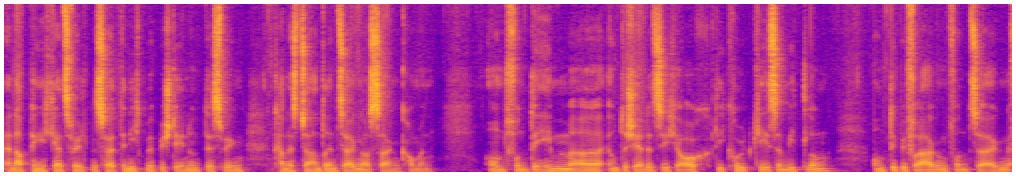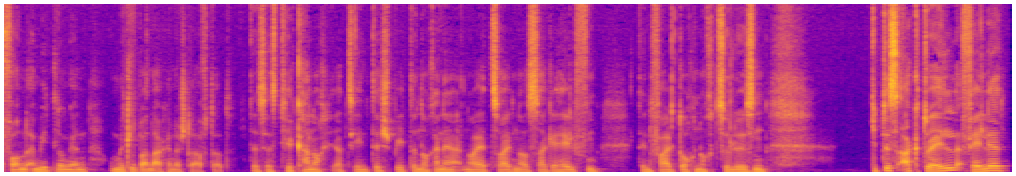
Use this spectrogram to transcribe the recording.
ein Abhängigkeitsverhältnis heute nicht mehr bestehen und deswegen kann es zu anderen Zeugenaussagen kommen. Und von dem äh, unterscheidet sich auch die Cold Case Ermittlung und die Befragung von Zeugen von Ermittlungen unmittelbar nach einer Straftat. Das heißt, hier kann auch Jahrzehnte später noch eine neue Zeugenaussage helfen, den Fall doch noch zu lösen. Gibt es aktuell Fälle,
